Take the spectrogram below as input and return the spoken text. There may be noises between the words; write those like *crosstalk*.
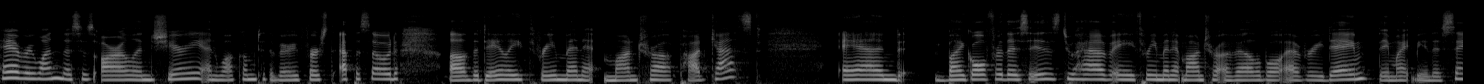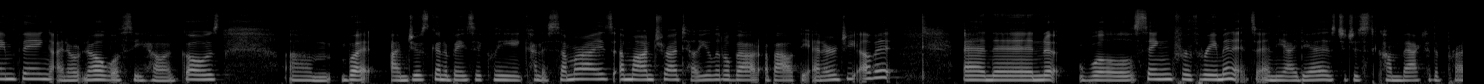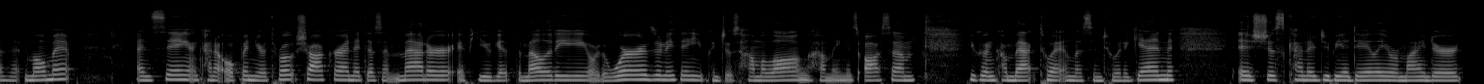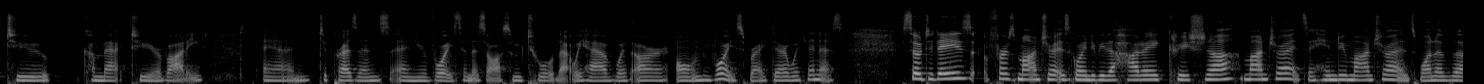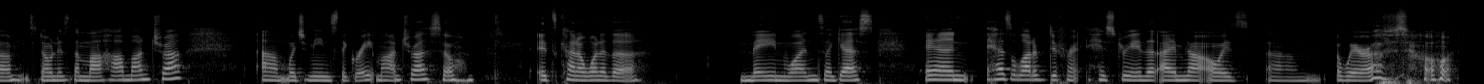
Hey everyone, this is Arlen Sherry, and welcome to the very first episode of the Daily Three Minute Mantra podcast. And my goal for this is to have a three minute mantra available every day. They might be the same thing, I don't know. We'll see how it goes. Um, but I'm just going to basically kind of summarize a mantra, tell you a little about about the energy of it, and then we'll sing for three minutes. And the idea is to just come back to the present moment and sing and kind of open your throat chakra. And it doesn't matter if you get the melody or the words or anything, you can just hum along. Humming is awesome. You can come back to it and listen to it again. It's just kind of to be a daily reminder to come back to your body and to presence and your voice and this awesome tool that we have with our own voice right there within us. So today's first mantra is going to be the Hare Krishna mantra. It's a Hindu mantra. It's one of the, it's known as the Maha mantra, um, which means the great mantra. *laughs* So it's kind of one of the main ones, I guess. And has a lot of different history that I'm not always um, aware of. *laughs* So,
